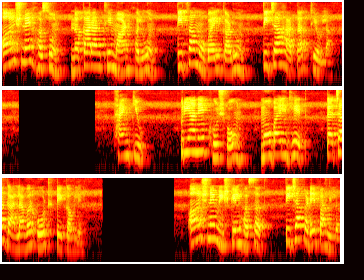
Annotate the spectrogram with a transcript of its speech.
अंशने हसून नकारार्थी मान हलवून तिचा मोबाईल काढून तिच्या हातात ठेवला. थँक्यू प्रियाने खुश होऊन मोबाईल घेत त्याच्या गालावर ओठ टेकवले. अंशने मिश्किल हसत तिच्याकडे पाहिलं.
